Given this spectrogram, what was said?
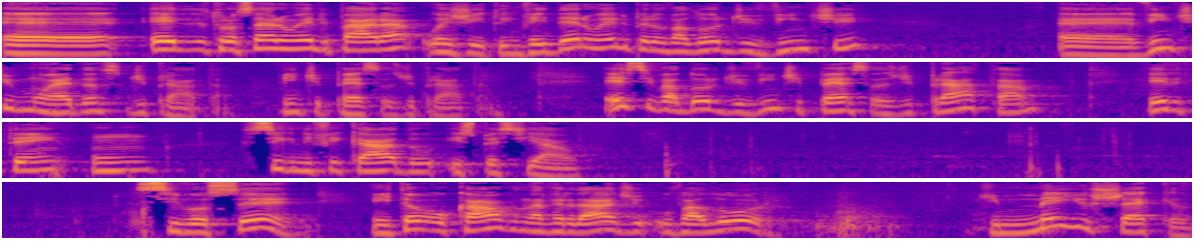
é, ele, trouxeram ele para o Egito e venderam ele pelo valor de 20, é, 20 moedas de prata, 20 peças de prata. Esse valor de 20 peças de prata, ele tem um significado especial. Se você, então o cálculo, na verdade, o valor de meio shekel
